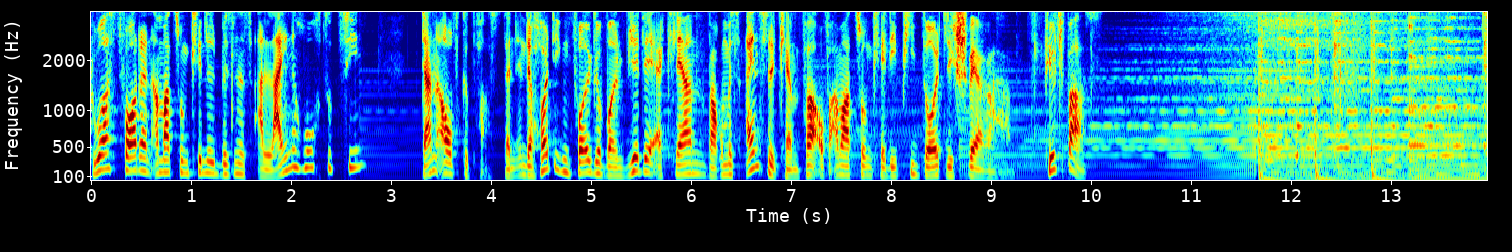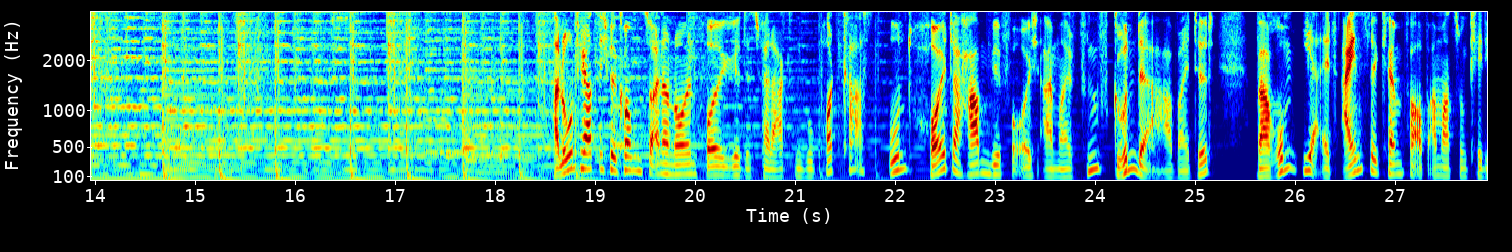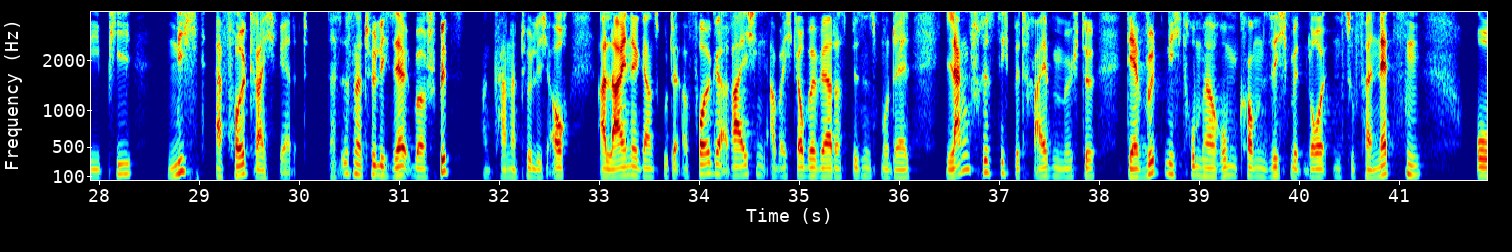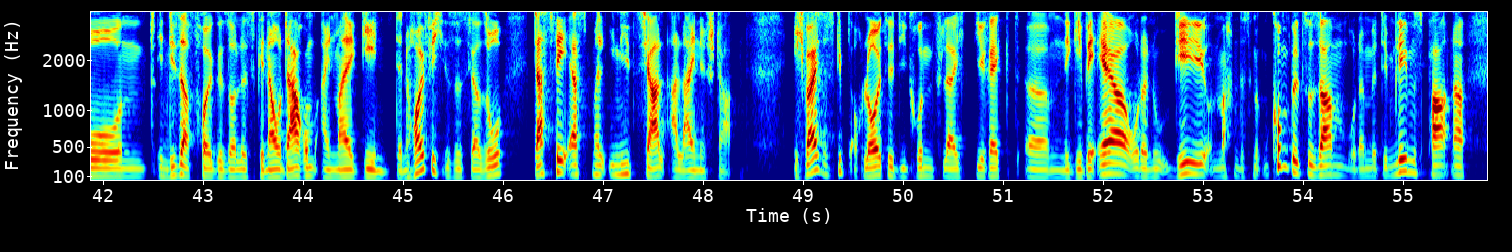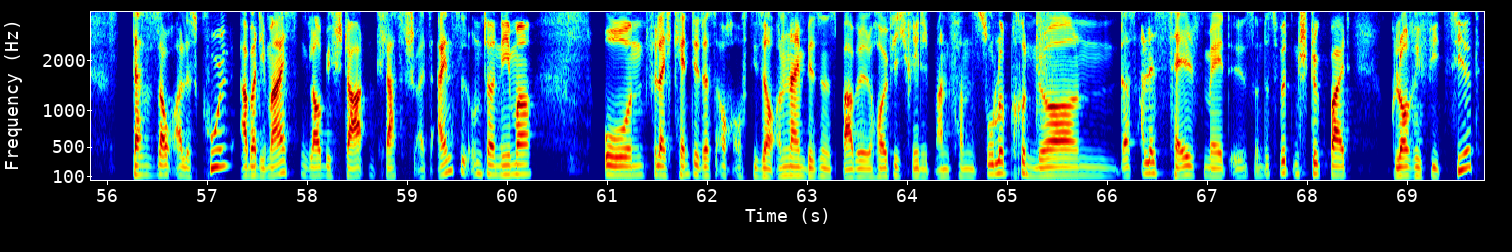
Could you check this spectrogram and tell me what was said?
Du hast vor, dein Amazon Kindle Business alleine hochzuziehen? Dann aufgepasst, denn in der heutigen Folge wollen wir dir erklären, warum es Einzelkämpfer auf Amazon KDP deutlich schwerer haben. Viel Spaß! Hallo und herzlich willkommen zu einer neuen Folge des Verlagsniveau Podcast. Und heute haben wir für euch einmal fünf Gründe erarbeitet, warum ihr als Einzelkämpfer auf Amazon KDP nicht erfolgreich werdet. Das ist natürlich sehr überspitzt. Man kann natürlich auch alleine ganz gute Erfolge erreichen, aber ich glaube, wer das Businessmodell langfristig betreiben möchte, der wird nicht drum herum kommen, sich mit Leuten zu vernetzen und in dieser Folge soll es genau darum einmal gehen. Denn häufig ist es ja so, dass wir erstmal initial alleine starten. Ich weiß, es gibt auch Leute, die gründen vielleicht direkt ähm, eine GBR oder eine UG und machen das mit einem Kumpel zusammen oder mit dem Lebenspartner. Das ist auch alles cool, aber die meisten, glaube ich, starten klassisch als Einzelunternehmer. Und vielleicht kennt ihr das auch aus dieser Online-Business-Bubble. Häufig redet man von Solopreneuren, dass alles self-made ist und es wird ein Stück weit glorifiziert.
